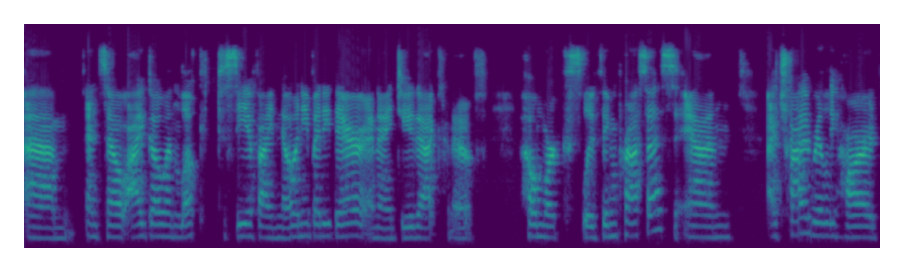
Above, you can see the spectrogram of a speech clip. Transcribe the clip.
Um, and so I go and look to see if I know anybody there, and I do that kind of homework sleuthing process. And I try really hard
